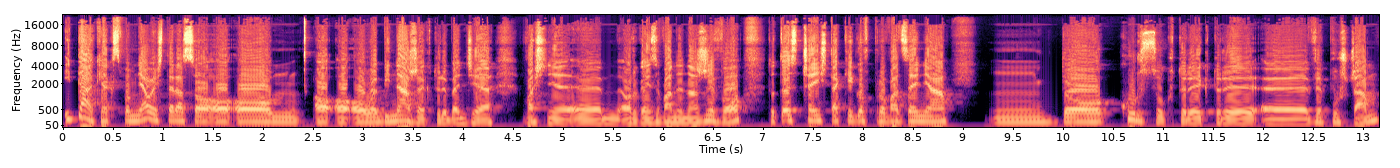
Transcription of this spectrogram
I tak, jak wspomniałeś teraz o, o, o, o, o webinarze, który będzie właśnie organizowany na żywo, to to jest część takiego wprowadzenia mm, do kursu, który, który e, wypuszczam.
